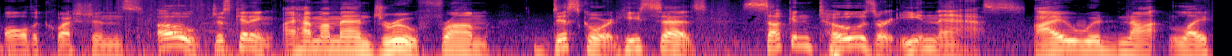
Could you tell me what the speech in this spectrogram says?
all the questions. Oh, just kidding. I have my man Drew from Discord. He says, sucking toes or eating ass. I would not like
